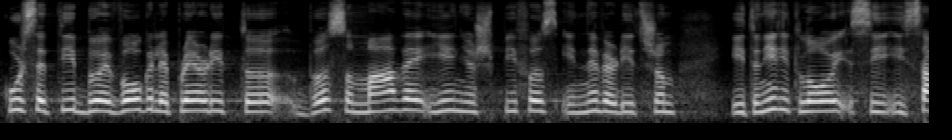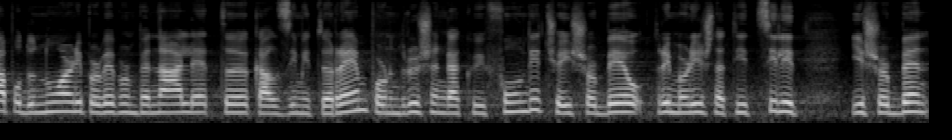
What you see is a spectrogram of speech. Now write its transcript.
kurse ti bë e vogël e prehrit të bësë së madhe, je një shpifës i neveritshëm I të njëjtit lloj si i sapo dënuari për veprën penale të kallëzimit të rremë, por ndryshe nga ky i fundit që i shërbeu trimërisht atij të cilit i shërben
